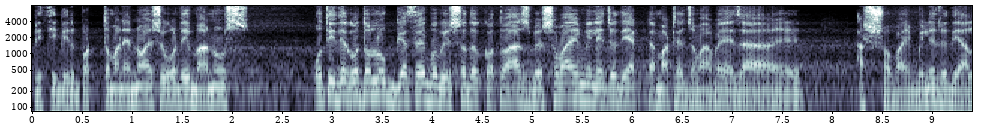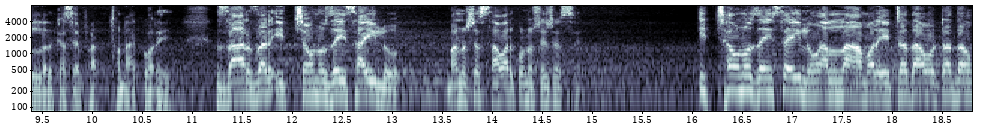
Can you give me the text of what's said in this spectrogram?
পৃথিবীর বর্তমানে নয়শো কোটি মানুষ, অতীতে কত লোক গেছে, ভবিষ্যতে কত আসবে, সবাই মিলে যদি একটা মাঠে জমা হয়ে যায় আর সবাই মিলে যদি আল্লাহর কাছে প্রার্থনা করে, যার যার ইচ্ছা অনুযায়ী চাইল, মানুষের চাওয়ার কোনো শেষ আছে? ইচ্ছা অনুযায়ী চাইল, আল্লাহ আমার এটা দাও, ওটা দাও।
